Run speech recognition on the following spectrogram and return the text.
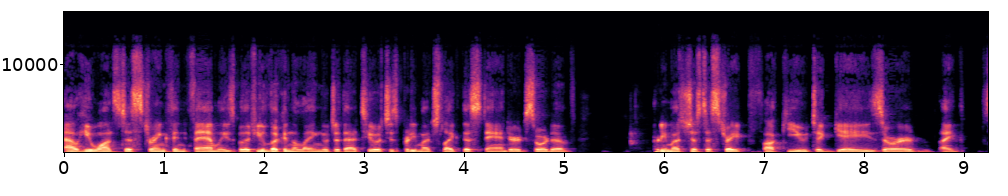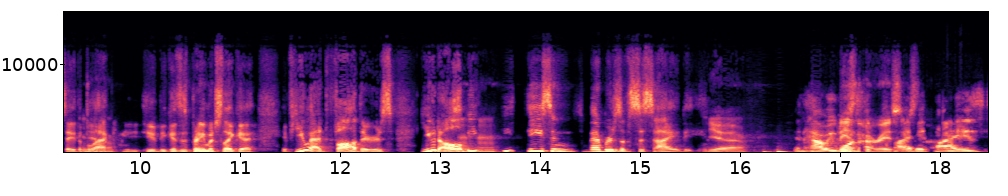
how he wants to strengthen families. But if you look in the language of that too, it's just pretty much like the standard sort of, pretty much just a straight fuck you to gays or like say the black Yeah. community too, because it's pretty much like a if you had fathers, you'd all Mhm. be decent members of society. Yeah. And how he But wants to racist, privatize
